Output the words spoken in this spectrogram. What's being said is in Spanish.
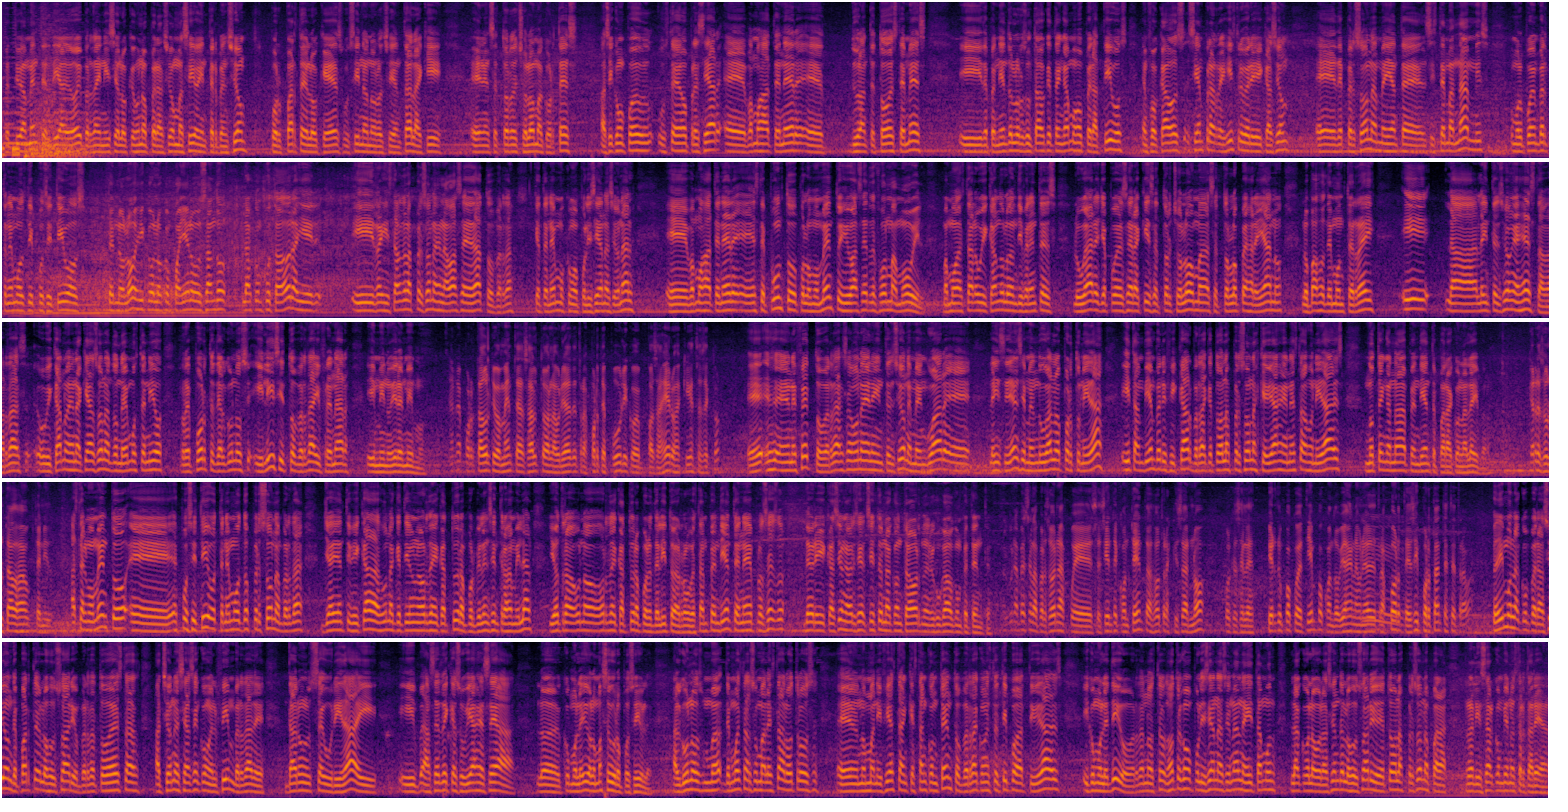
Efectivamente, el día de hoy, ¿verdad? Inicia lo que es una operación masiva de intervención por parte de lo que es Usina Noroccidental aquí en el sector de Choloma Cortés. Así como pueden ustedes apreciar, eh, vamos a tener eh, durante todo este mes y dependiendo de los resultados que tengamos operativos, enfocados siempre a registro y verificación eh, de personas mediante el sistema NAMIS. Como lo pueden ver, tenemos dispositivos tecnológicos, los compañeros usando las computadoras y, y registrando a las personas en la base de datos, ¿verdad? Que tenemos como Policía Nacional. Eh, vamos a tener eh, este punto por los momentos y va a ser de forma móvil. Vamos a estar ubicándolo en diferentes lugares, ya puede ser aquí sector Choloma, sector López Arellano, los bajos de Monterrey. Y la, la, intención es esta, ¿verdad? Ubicarnos en aquellas zonas donde hemos tenido reportes de algunos ilícitos, ¿verdad? Y frenar y disminuir el mismo. ¿Se han reportado últimamente asaltos a las unidades de transporte público de pasajeros aquí en este sector? Eh, en efecto, ¿verdad? Esa es una de las intenciones, menguar eh, la incidencia, menguar la oportunidad y también verificar, ¿verdad? Que todas las personas que viajen en estas unidades no tengan nada pendiente para con la ley. ¿Qué resultados han obtenido? Hasta el momento eh, es positivo, tenemos dos personas, ¿verdad? Ya identificadas, una que tiene una orden de captura por violencia intrafamiliar y otra una orden de captura por el delito de robo. Están pendientes en el proceso de verificación a ver si existe una contraorden del juzgado competente. Algunas veces las personas pues se sienten contentas, otras quizás no, porque se les pierde un poco de tiempo cuando viajan en las unidades de transporte. ¿Es importante este trabajo? Pedimos la cooperación de parte de los usuarios, ¿verdad? Todas estas acciones se hacen con el fin, ¿verdad? De dar un seguridad y y hacer de que su viaje sea, lo, como le digo, lo más seguro posible. Algunos demuestran su malestar, otros eh, nos manifiestan que están contentos, ¿verdad?, con este tipo de actividades y como les digo, ¿verdad?, nosotros, nosotros como Policía Nacional necesitamos la colaboración de los usuarios y de todas las personas para realizar con bien nuestra tarea.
